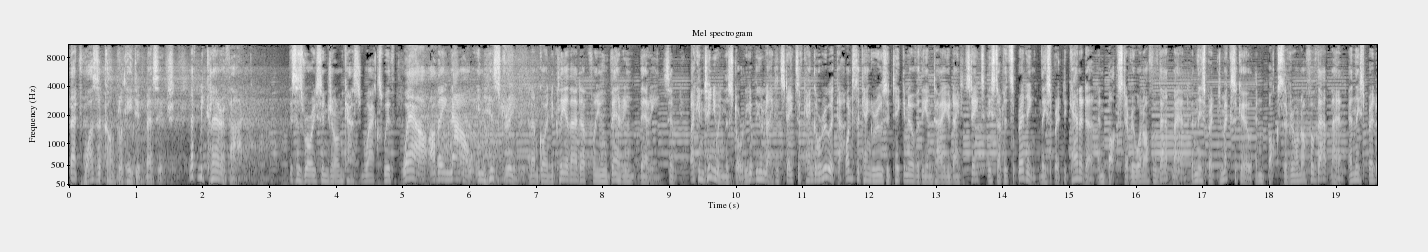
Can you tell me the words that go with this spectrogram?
That was a complicated message. Let me clarify. This is Rory St. John Cast and Wax with Where Are They Now in History? And I'm going to clear that up for you very, very simply by continuing the story of the United States of Kangarooika. Once the kangaroos had taken over the entire United States, they started spreading. They spread to Canada and boxed everyone off of that land. And they spread to Mexico and boxed everyone off of that land. And they spread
